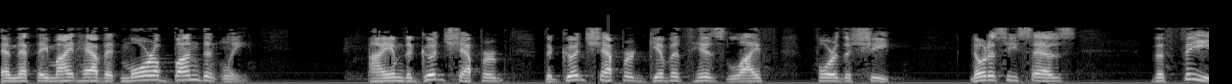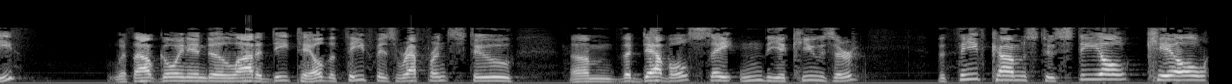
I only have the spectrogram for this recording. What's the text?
and that they might have it more abundantly. I am the good shepherd. The good shepherd giveth his life for the sheep. Notice he says, the thief, without going into a lot of detail, the thief is reference to um, the devil, Satan, the accuser, the thief comes to steal, kill,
